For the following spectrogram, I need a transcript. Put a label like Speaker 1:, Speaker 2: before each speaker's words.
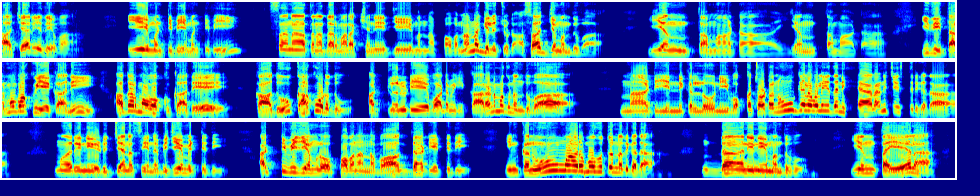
Speaker 1: ఆచార్యదేవ ఏమంటివేమంటివి సనాతన ధర్మ రక్షణే ధ్యేయమన్న పవనన్న గెలుచుడు అసాధ్యమందువా? ఎంత మాట ఎంత మాట. ఇది ధర్మవక్కుయే కాని అధర్మవక్కు కాదే. కాదు కాకూడదు. అట్లనుటియే వాటమికి కారణమగునందువా? నాటి ఎన్నికల్లో నీ ఒక్కచోటనూ గెలవలేదని హేళని చేస్తిరి కదా మరి నేడు జనసేన విజయమెట్టిది. అట్టి విజయంలో పవనన్న వాగ్దాటి ఎట్టిది? ఇంకనూ మారుమోగుతున్నది కదా దానినే మందువు. ఇంత ఏల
